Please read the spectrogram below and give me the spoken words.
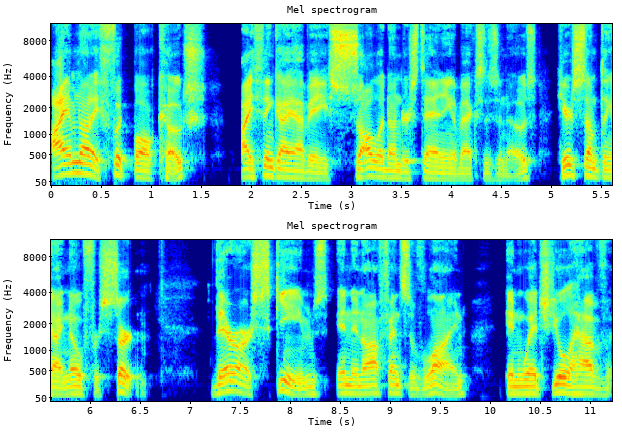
I am not a football coach. I think I have a solid understanding of X's and O's. Here's something I know for certain there are schemes in an offensive line in which you'll have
